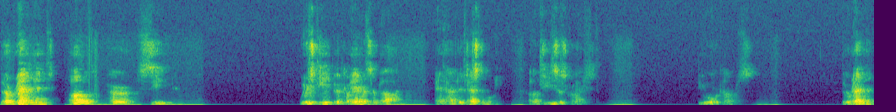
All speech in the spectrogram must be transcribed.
the remnant of her seed, which keep the commandments of God and have the testimony of Jesus Christ, the overcomers. The remnant.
